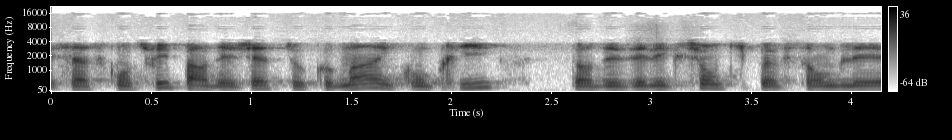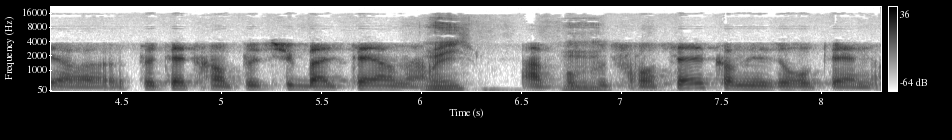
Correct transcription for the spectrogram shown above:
Et ça se construit par des gestes communs, y compris dans des élections qui peuvent sembler euh, peut-être un peu subalternes à beaucoup mmh. de Français, comme les européennes.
